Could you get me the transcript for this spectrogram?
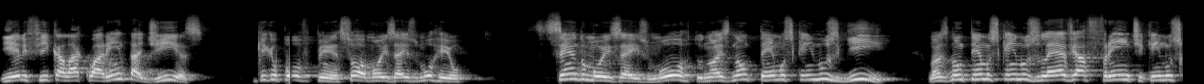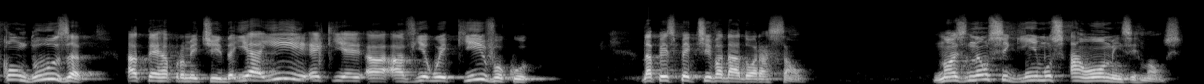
e ele fica lá 40 dias, o que, que o povo pensa? Oh, Moisés morreu. Sendo Moisés morto, nós não temos quem nos guie, nós não temos quem nos leve à frente, quem nos conduza a terra prometida. E aí é que é, havia o equívoco da perspectiva da adoração. Nós não seguimos a homens, irmãos.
